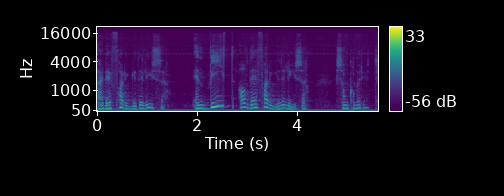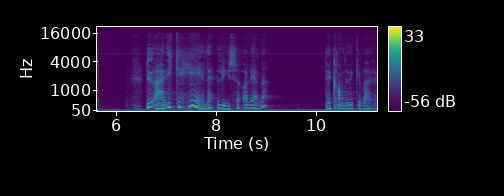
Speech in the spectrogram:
er det fargede lyset. En bit av det fargede lyset som kommer ut. Du er ikke hele lyset alene. Det kan du ikke være.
